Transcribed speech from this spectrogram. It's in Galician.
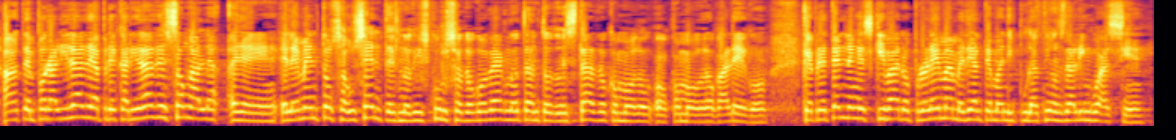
A temporalidade e a precariedade son eh, elementos ausentes no discurso do goberno tanto do Estado como do, como do galego, que pretenden esquivar o problema mediante manipulacións da linguaxe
